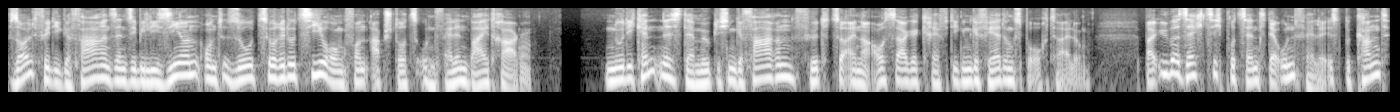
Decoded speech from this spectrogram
soll für die Gefahren sensibilisieren und so zur Reduzierung von Absturzunfällen beitragen. Nur die Kenntnis der möglichen Gefahren führt zu einer aussagekräftigen Gefährdungsbeurteilung. Bei über 60 Prozent der Unfälle ist bekannt,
